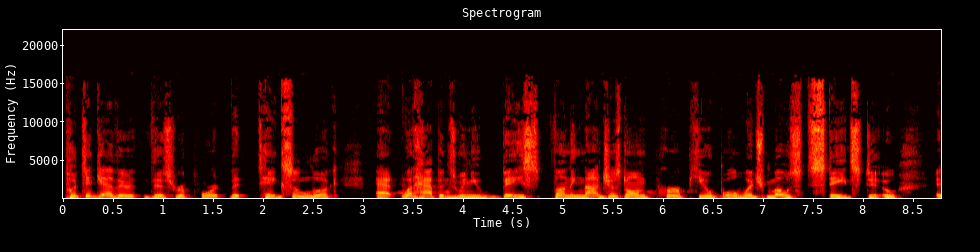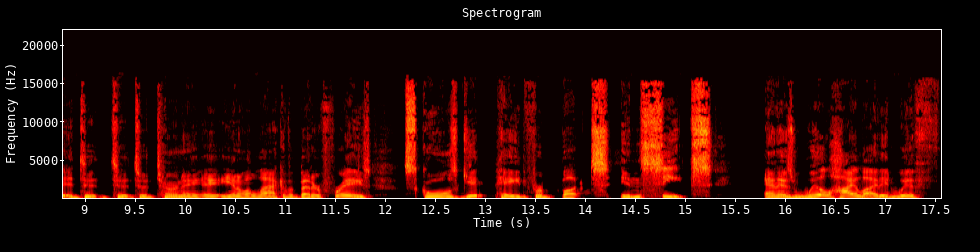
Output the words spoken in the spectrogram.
put together this report that takes a look at what happens when you base funding not just on per pupil, which most states do, Eh, to to to turn a, a, you know a lack of a better phrase, schools get paid for butts in seats. And as Will highlighted with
